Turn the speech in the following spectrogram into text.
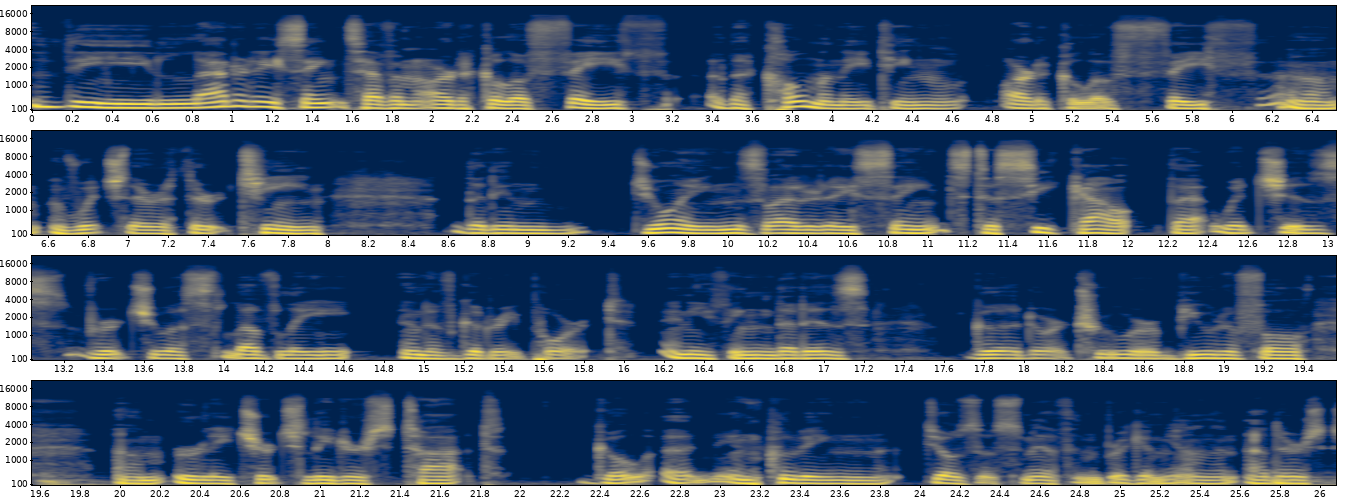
the Latter day Saints have an article of faith, the culminating article of faith, um, of which there are 13, that enjoins Latter day Saints to seek out that which is virtuous, lovely, and of good report. Anything that is good or true or beautiful, um, early church leaders taught, go, uh, including Joseph Smith and Brigham Young and others.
